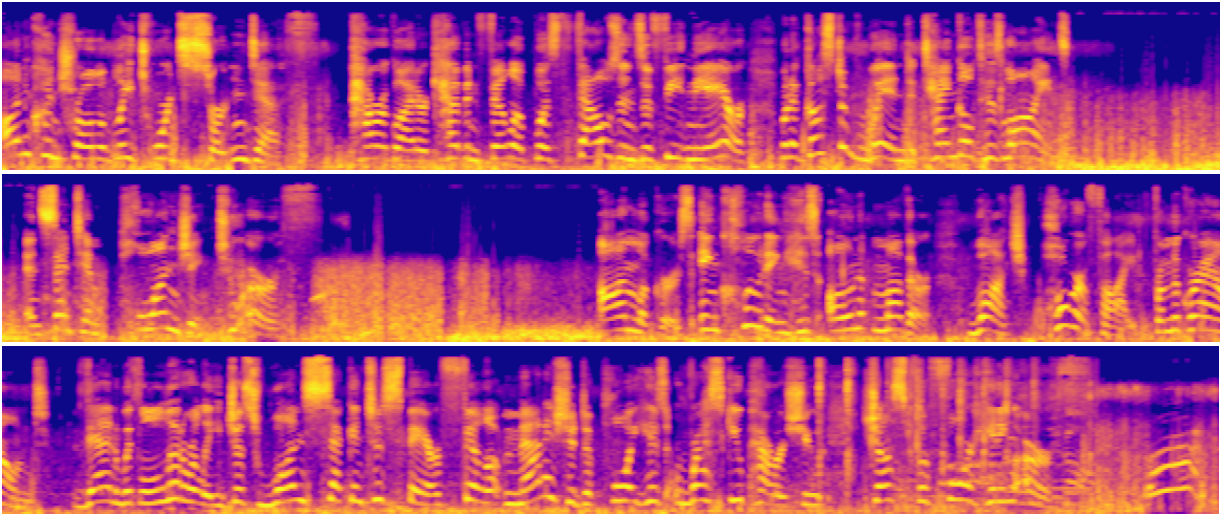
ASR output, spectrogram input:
uncontrollably towards certain death. Paraglider Kevin Phillip was thousands of feet in the air when a gust of wind tangled his lines and sent him plunging to earth. Onlookers, including his own mother, watch horrified from the ground. Then, with literally just one second to spare, Phillip managed to deploy his rescue parachute just before hitting Earth. Ah!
